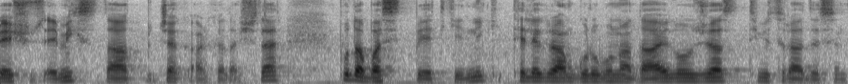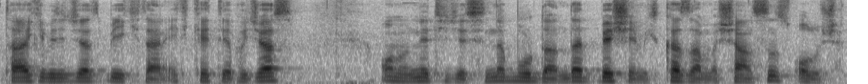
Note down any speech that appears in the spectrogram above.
500 MX dağıtacak arkadaşlar. Bu da basit bir etkinlik. Telegram grubuna dahil olacağız. Twitter adresini takip edeceğiz. Bir iki tane etiket yapacağız. Onun neticesinde buradan da 5 MX kazanma şansınız olacak.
